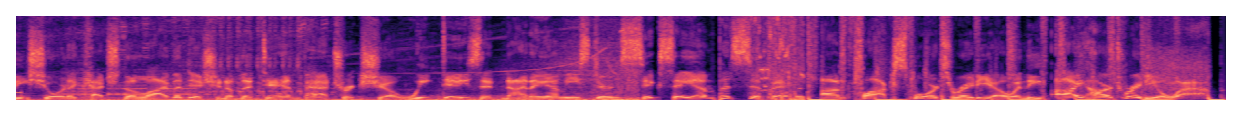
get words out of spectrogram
Be sure to catch the live edition of the Dan Patrick Show weekdays at 9 a.m. Eastern, 6 a.m. Pacific on Fox Sports Radio and the iHeartRadio app.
